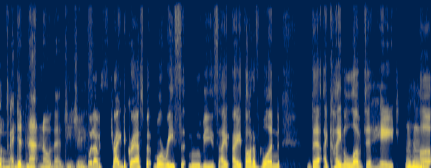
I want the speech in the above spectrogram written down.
god! I did not know that, DJ. when I was trying to grasp at more recent movies, I, I thought of one that I kind of love to hate. Mhm. Uh,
